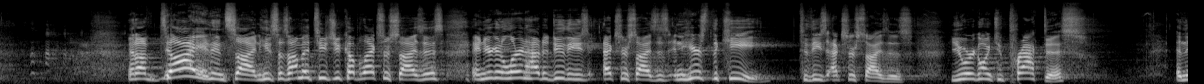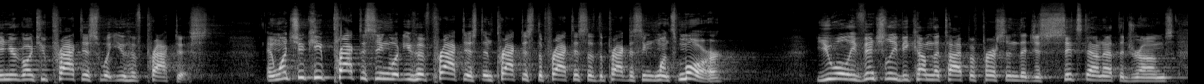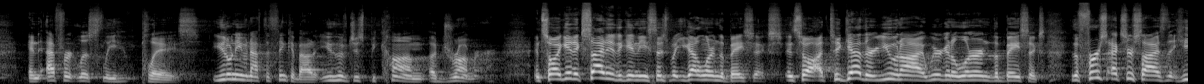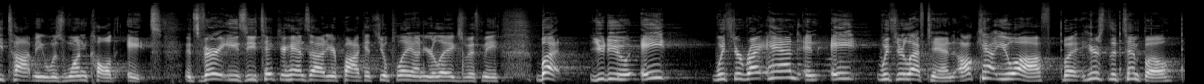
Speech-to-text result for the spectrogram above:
and I'm dying inside. And he says, I'm going to teach you a couple exercises, and you're going to learn how to do these exercises. And here's the key to these exercises you are going to practice, and then you're going to practice what you have practiced. And once you keep practicing what you have practiced and practice the practice of the practicing once more, you will eventually become the type of person that just sits down at the drums and effortlessly plays. You don't even have to think about it. You have just become a drummer. And so I get excited again. He says, But you got to learn the basics. And so uh, together, you and I, we're going to learn the basics. The first exercise that he taught me was one called eight. It's very easy. Take your hands out of your pockets. You'll play on your legs with me. But you do eight with your right hand and eight with your left hand. I'll count you off, but here's the tempo.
